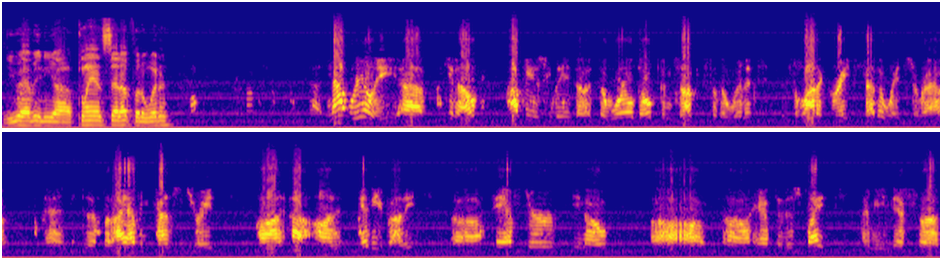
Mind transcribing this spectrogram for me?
Do you have any uh, plans set up for the winner? Uh, not really. Uh, you know, obviously the the world opens up for the women. There's a lot of great featherweights around, and uh, but I haven't concentrated on uh, on anybody uh, after you know uh, uh, after this fight. I mean, if uh,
